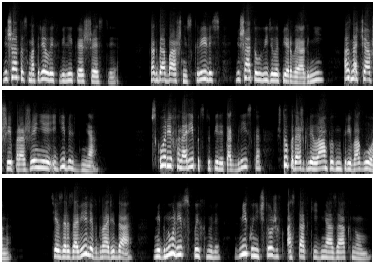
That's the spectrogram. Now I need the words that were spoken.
Мишата смотрела их великое шествие. Когда башни скрылись, Мишата увидела первые огни, означавшие поражение и гибель дня. Вскоре фонари подступили так близко, что подожгли лампы внутри вагона. Те зарозовели в два ряда, мигнули и вспыхнули, вмиг уничтожив остатки дня за окном.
